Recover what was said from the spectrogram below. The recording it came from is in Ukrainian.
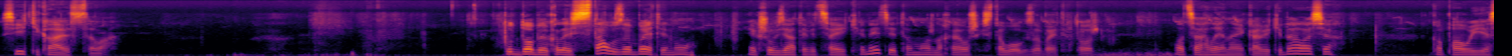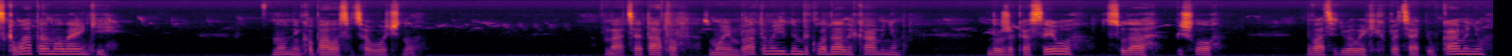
Всі тікають з села. Тут добре колись став забити, ну, якщо взяти від цієї криниці, то можна хороший ставок забити теж. Оця глина, яка викидалася. Копав її скватер маленький. Ну, не копалося це вручну. Да, це тато з моїм братом їдемо викладали каменем. Дуже красиво. Сюди пішло 20 великих прицепів каменю.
